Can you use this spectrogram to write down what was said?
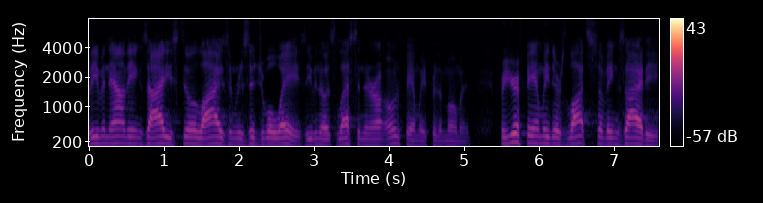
But even now, the anxiety still lies in residual ways, even though it's lessened in our own family for the moment. For your family, there's lots of anxiety.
